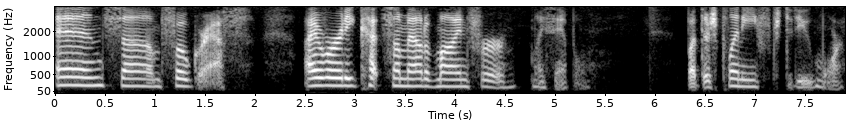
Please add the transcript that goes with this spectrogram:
and some faux grass. I already cut some out of mine for my sample, but there's plenty to do more.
